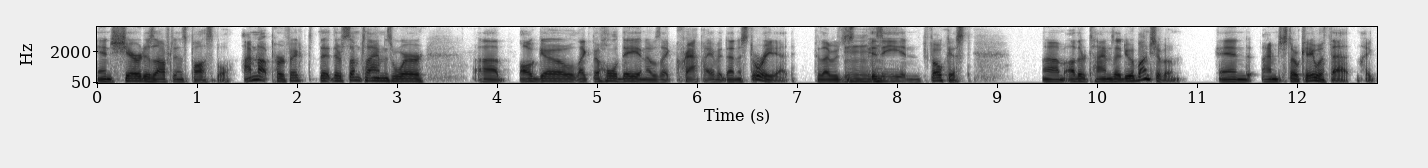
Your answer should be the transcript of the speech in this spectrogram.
and share it as often as possible. I'm not perfect. There's some times where uh, I'll go like the whole day and I was like, crap, I haven't done a story yet because I was just Mhm. busy and focused. Um, other times I do a bunch of them and I'm just okay with that. Like,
